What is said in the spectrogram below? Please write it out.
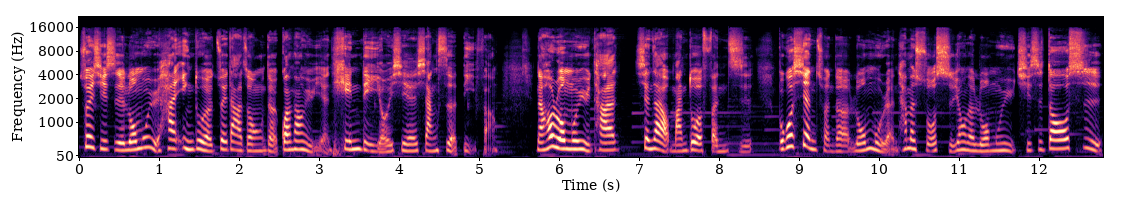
所以其实罗姆语和印度的最大宗的官方语言 Hindi 有一些相似的地方。然后罗姆语它现在有蛮多的分支，不过现存的罗姆人他们所使用的罗姆语其实都是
